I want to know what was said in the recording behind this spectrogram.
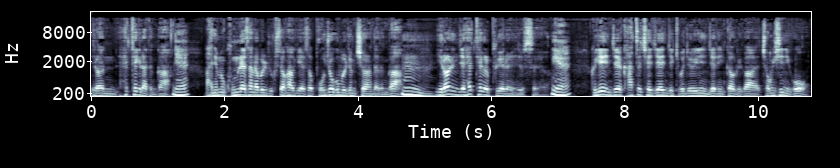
이런 혜택이라든가 예. 아니면 국내 산업을 육성하기 위해서 보조금을 좀 지원한다든가 음. 이런 이제 혜택을 부여를 해줬어요. 예. 그게 이제 가트 체제의 이제 기본적인 이제 그러니까 우리가 정신이고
